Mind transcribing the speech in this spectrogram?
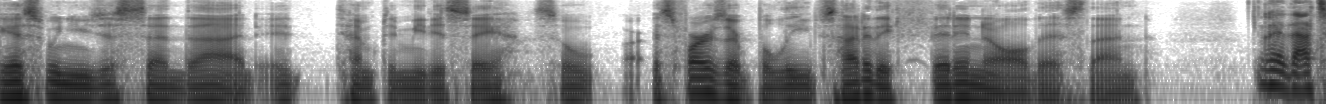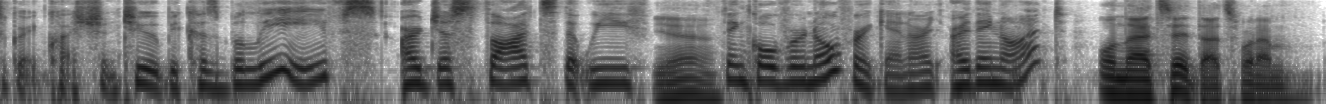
I guess when you just said that, it tempted me to say, so as far as our beliefs, how do they fit into all this then? Okay, that's a great question too, because beliefs are just thoughts that we Yeah. think over and over again. Are, are they not? Well, and that's it. That's what I'm,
